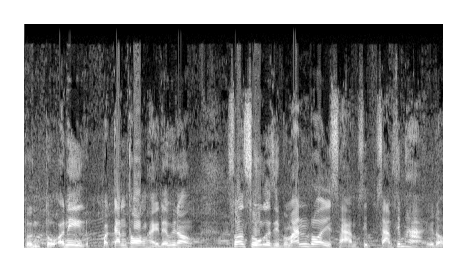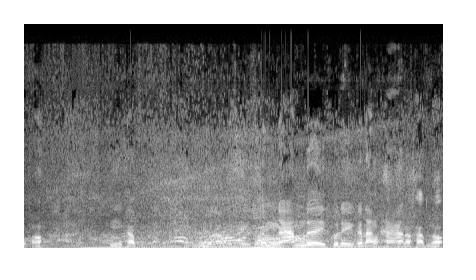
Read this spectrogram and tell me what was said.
ต้นโตอันนี้ประกันทองให้เด้อพี่น้อง ส่วนสูงก็สิประมาณร้อยสามสิบสามสิบห้าอยู่ดอกเอานี่ครับนี่งามๆเลยผู้ใดก็นั่งหาเนาะครับเนาะ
